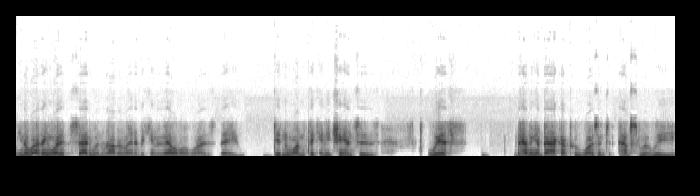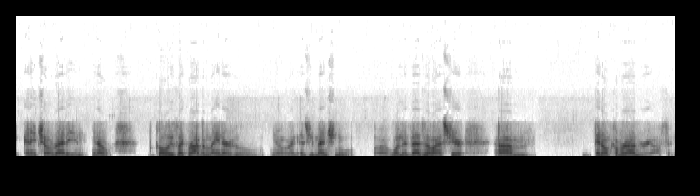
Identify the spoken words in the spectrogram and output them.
you know I think what it said when Robin Lehner became available was they didn't want to take any chances with having a backup who wasn't absolutely NHL ready. And you know, goalies like Robin Lehner, who you know, as you mentioned, uh, won the Vezina last year, um, they don't come around very often.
